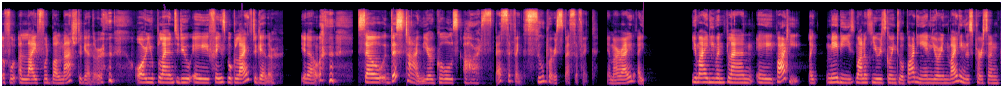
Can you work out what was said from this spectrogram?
a, fo- a live football match together, or you plan to do a Facebook live together. You know, so this time your goals are specific, super specific. Am I right? I, you might even plan a party. Like maybe one of you is going to a party and you're inviting this person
